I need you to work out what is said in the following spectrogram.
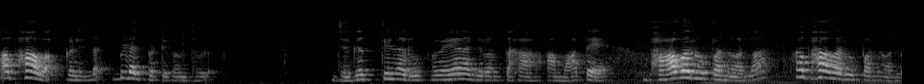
ಅಭಾವಗಳಿಂದ ಬಿಡಲ್ಪಟ್ಟಿರುವಂಥವಳು. ಜಗತ್ತಿನ ರೂಪವೇ ಆಗಿರುವಂತಹ ಆ ಮಾತೆ ಭಾವರೂಪನೂ ಅಲ್ಲ ಅಭಾವ ರೂಪನೂ ಅಲ್ಲ.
